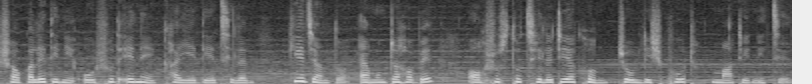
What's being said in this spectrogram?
সকালে তিনি ওষুধ এনে খাইয়ে দিয়েছিলেন। কে জানতো, এমনটা হবে? অসুস্থ ছেলেটি এখন চল্লিশ ফুট মাটির নিচে।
